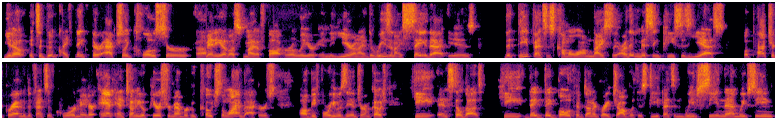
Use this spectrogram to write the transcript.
You know, it's a good. I think they're actually closer. Uh, many of us might have thought earlier in the year, and I, the reason I say that is the defense has come along nicely. Are they missing pieces? Yes. But Patrick Graham, the defensive coordinator, and Antonio Pierce, remember, who coached the linebackers uh, before he was the interim coach, he and still does. He they they both have done a great job with this defense, and we've seen them. We've seen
